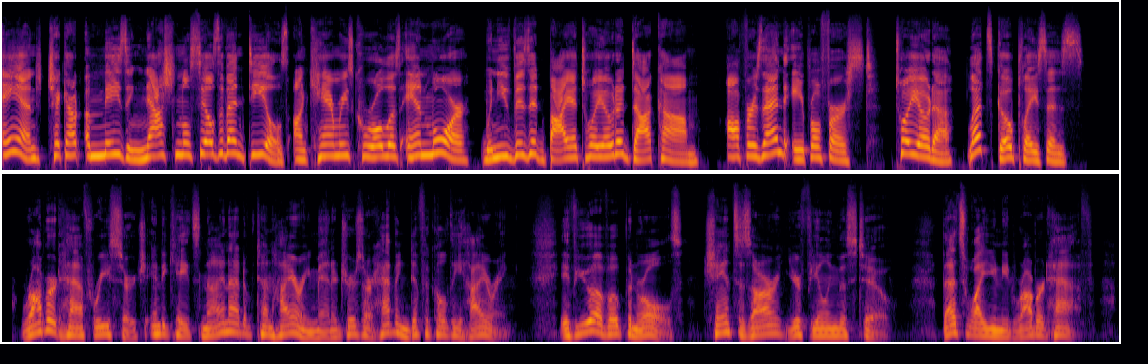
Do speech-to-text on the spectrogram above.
and check out amazing national sales event deals on Camrys, Corollas, and more when you visit buyatoyota.com. Offers end April 1st. Toyota, let's go places. Robert Half research indicates 9 out of 10 hiring managers are having difficulty hiring. If you have open roles, chances are you're feeling this too. That's why you need Robert Half.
